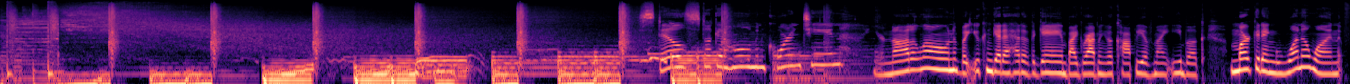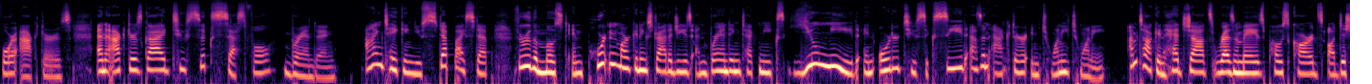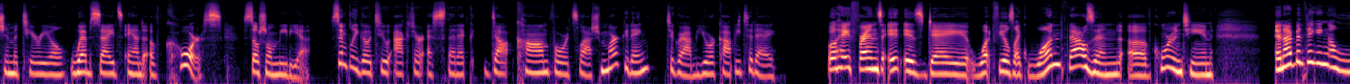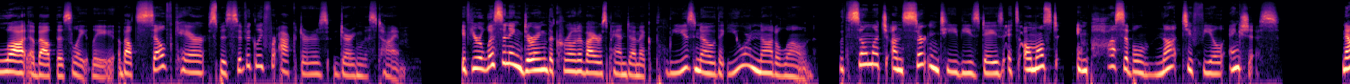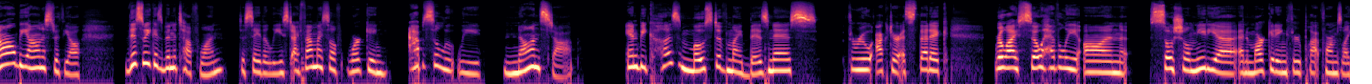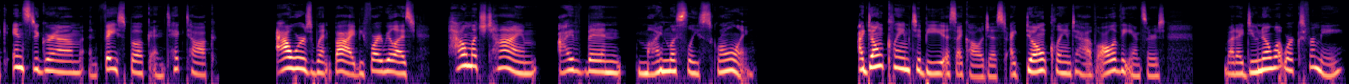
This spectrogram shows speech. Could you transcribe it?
Stuck at home in quarantine? You're not alone, but you can get ahead of the game by grabbing a copy of my ebook, Marketing 101 for Actors An Actor's Guide to Successful Branding. I'm taking you step by step through the most important marketing strategies and branding techniques you need in order to succeed as an actor in 2020. I'm talking headshots, resumes, postcards, audition material, websites, and of course, social media. Simply go to actoraesthetic.com forward slash marketing to grab your copy today. Well, hey, friends, it is day what feels like 1000 of quarantine. And I've been thinking a lot about this lately, about self care specifically for actors during this time. If you're listening during the coronavirus pandemic, please know that you are not alone. With so much uncertainty these days, it's almost impossible not to feel anxious. Now, I'll be honest with y'all. This week has been a tough one, to say the least. I found myself working absolutely nonstop. And because most of my business through Actor Aesthetic relies so heavily on social media and marketing through platforms like Instagram and Facebook and TikTok, hours went by before I realized how much time I've been mindlessly scrolling. I don't claim to be a psychologist. I don't claim to have all of the answers, but I do know what works for me.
